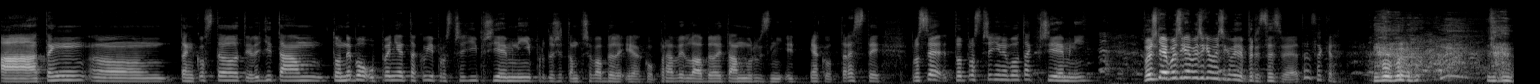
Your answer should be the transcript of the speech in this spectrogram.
a ten, um, ten kostel, ty lidi tam, to nebylo úplně takový prostředí příjemný, protože tam třeba byly i jako pravidla, byly tam různý i jako tresty. Prostě to prostředí nebylo tak příjemný. Počkej, počkej, počkej, počkej, počkej, se svět, to je sakra.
